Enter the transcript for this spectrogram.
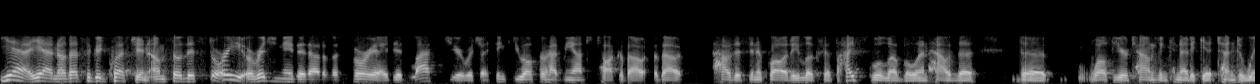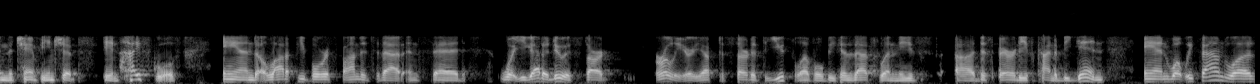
Yeah, yeah, no, that's a good question. Um, so this story originated out of a story I did last year, which I think you also had me on to talk about about how this inequality looks at the high school level and how the the wealthier towns in Connecticut tend to win the championships in high schools. And a lot of people responded to that and said, what you got to do is start earlier. You have to start at the youth level because that's when these uh, disparities kind of begin. And what we found was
